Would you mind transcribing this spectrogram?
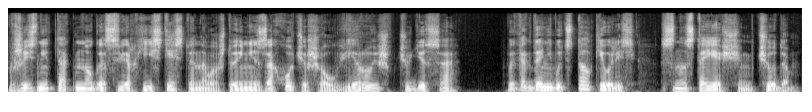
в жизни так много сверхъестественного, что и не захочешь, а уверуешь в чудеса. Вы когда-нибудь сталкивались с настоящим чудом?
